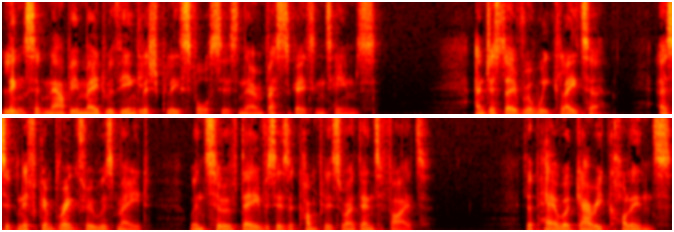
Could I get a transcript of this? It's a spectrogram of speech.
Links had now been made with the English police forces and their investigating teams. And just over a week later, a significant breakthrough was made when two of Davis's accomplices were identified. The pair were Gary Collins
